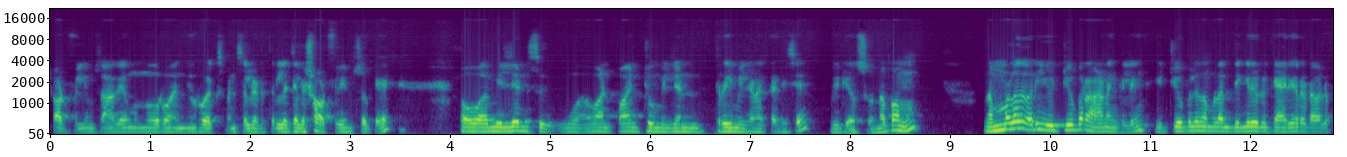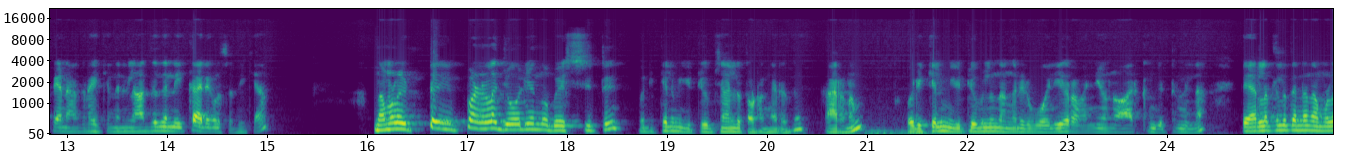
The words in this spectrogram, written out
ഷോർട്ട് ഫിലിംസ് ആകെ മുന്നൂറും അഞ്ഞൂറും എക്സ്പെൻസിൽ എടുത്തിട്ടുള്ള ചില ഷോർട്ട് ഫിലിംസ് ഒക്കെ. Millions one point two million three million ഒക്കെ അടിച്ച് വീഡിയോസ് ഉണ്ട് അപ്പം നമ്മൾ ഒരു യൂട്യൂബർ ആണെങ്കിൽ യൂട്യൂബിൽ നമ്മൾ എന്തെങ്കിലും ഒരു കരിയർ ഡെവലപ്പ് ചെയ്യാൻ ആഗ്രഹിക്കുന്നുണ്ടെങ്കിൽ ആദ്യം തന്നെ ഇക്കാര്യങ്ങൾ ശ്രദ്ധിക്കാം നമ്മൾ ഇട്ട് ഇപ്പോഴുള്ള ജോലിയൊന്നും ഉപേക്ഷിച്ചിട്ട് ഒരിക്കലും യൂട്യൂബ് ചാനൽ തുടങ്ങരുത്. കാരണം ഒരിക്കലും യൂട്യൂബിൽ നിന്ന് അങ്ങനെ ഒരു വലിയ റവന്യൂ ഒന്നും ആർക്കും കിട്ടുന്നില്ല. കേരളത്തിൽ തന്നെ നമ്മൾ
